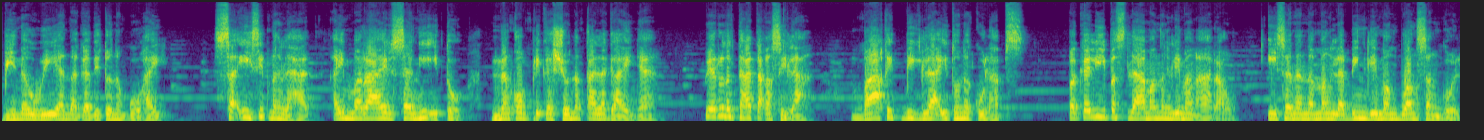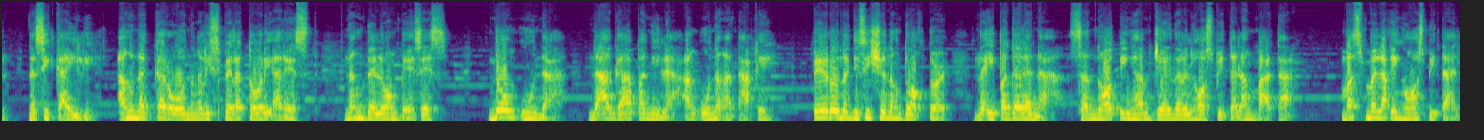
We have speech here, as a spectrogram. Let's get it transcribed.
binawian agad ito ng buhay. Sa isip ng lahat ay marahil sani ito ng komplikasyon ng kalagayan niya. Pero nagtataka sila, bakit bigla ito nagkulaps? Pagkalipas lamang ng limang araw, isa na namang labing limang buwang sanggol na si Kylie ang nagkaroon ng respiratory arrest ng dalawang beses. Noong una, naagapan nila ang unang atake. Pero nagdesisyon ng doktor na ipadala na sa Nottingham General Hospital ang bata. Mas malaking hospital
